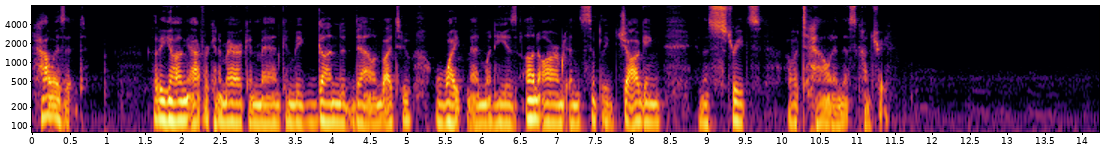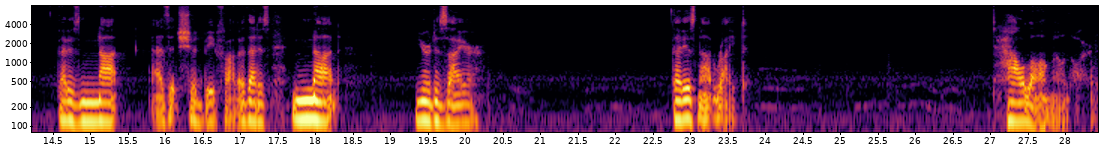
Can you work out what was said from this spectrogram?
How is it that a young African American man can be gunned down by two white men when he is unarmed and simply jogging in the streets of a town in this country? That is not as it should be, Father. That is not your desire. That is not right. How long, O oh Lord?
